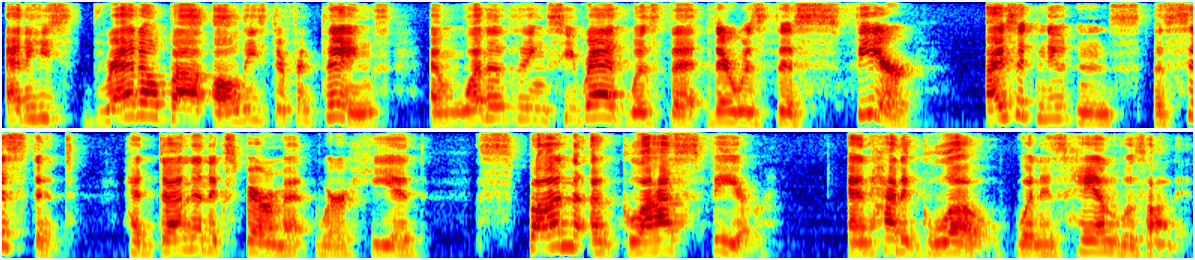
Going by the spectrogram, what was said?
And he's read about all these different things. And one of the things he read was that there was this sphere. Isaac Newton's assistant had done an experiment where he had spun a glass sphere and had it glow when his hand was on it.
